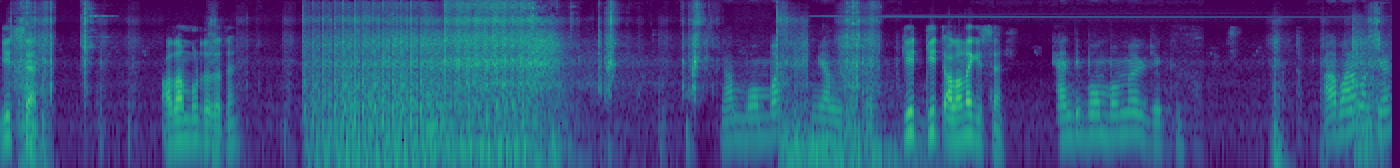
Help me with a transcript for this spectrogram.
Git sen. Adam burada zaten. Ben bomba atmışım yanlışlıkla. Git git alana git sen. Kendi bombamı ölecektim. Aa bana bakıyor.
